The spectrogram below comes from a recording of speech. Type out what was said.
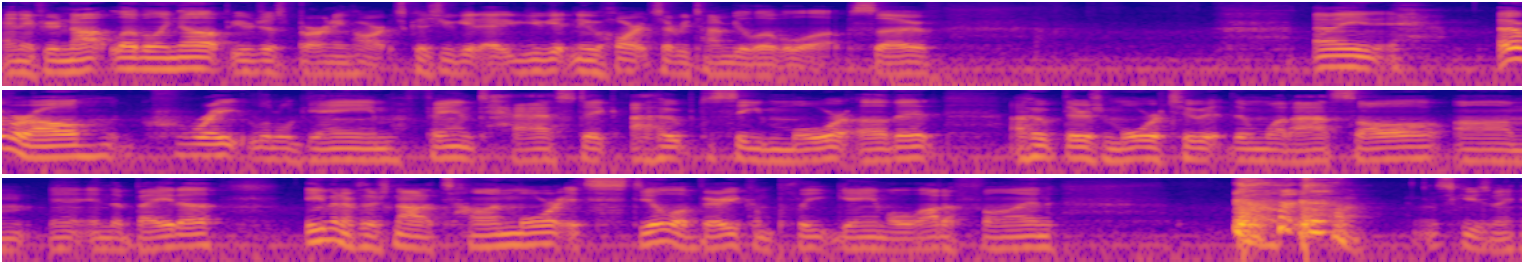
And if you're not leveling up you're just burning hearts because you get you get new hearts every time you level up. So i mean overall great little game fantastic. I hope to see more of it. I hope there's more to it than what i saw um, in, in the beta. Even if there's not a ton more it's still a very complete game a lot of fun Excuse me.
